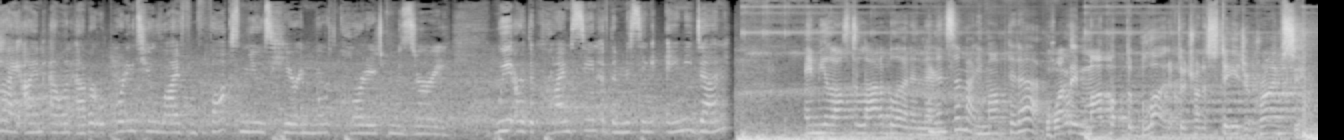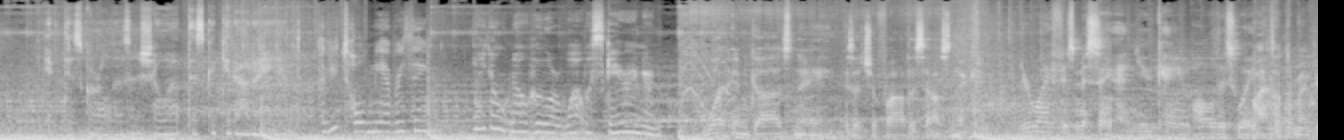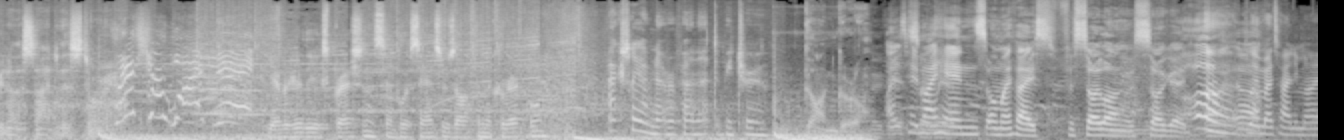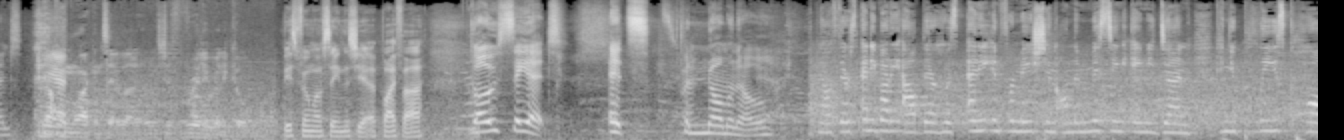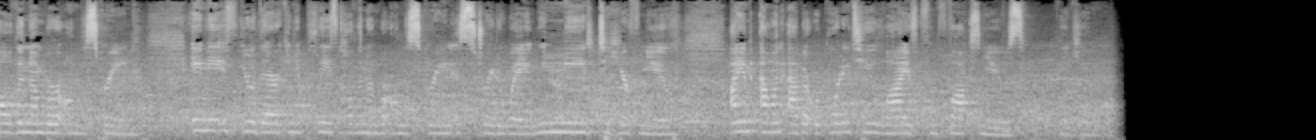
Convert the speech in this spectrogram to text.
I am Alan Abbott reporting to you live from Fox News here in North Carthage, Missouri. We are at the crime scene of the missing Amy Dunne. Amy lost a lot of blood in there, and then somebody mopped it up. Why do they mop up the blood if they're trying to stage a crime scene? If this girl doesn't show up, this could get out of hand. Have you told me everything? We don't know who or what was scaring her. What in God's name is at your father's house, Nick? Your wife is missing, and you came all this way. Well, I thought there might be another side to this story. Where's your wife, Nick? You ever hear the expression, the simplest answer is often the correct one? Actually, I've never found that to be true. Gone Girl. I just had my hands on my face for so long. It was so good. Oh, blew my tiny mind. Nothing more I can say about it. It was just really, really cool. Best film I've seen this year, by far. Go see it. It's phenomenal. Now, if there's anybody out there who has any information on the missing Amy Dunne, can you please call the number on the screen? Amy, if you're there, can you please call the number on the screen straight away? We need to hear from you. I am Alan Abbott reporting to you live from Fox News. Thank you.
